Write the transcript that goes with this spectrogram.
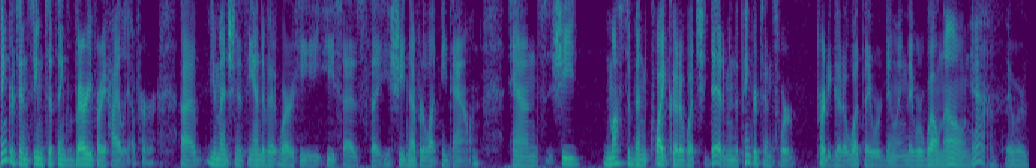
Pinkerton seemed to think very very highly of her. Uh, you mentioned at the end of it where he he says that she never let me down, and she must have been quite good at what she did. I mean, the Pinkertons were pretty good at what they were doing. They were well known. Yeah, they were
